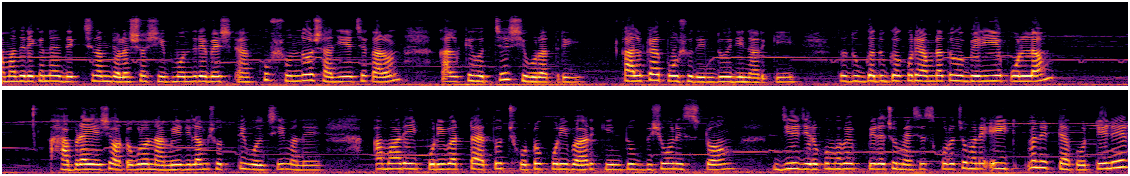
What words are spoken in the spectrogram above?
আমাদের এখানে দেখছিলাম জলেশ্বর শিব মন্দিরে বেশ খুব সুন্দর সাজিয়েছে কারণ কালকে হচ্ছে শিবরাত্রি। কালকে আর পরশু দিন, দুই দিন আর কি। তো দুগ্গা দুগ্গা করে আমরা তো বেরিয়ে পড়লাম। হাবড়ায় এসে অটোগুলো নামিয়ে দিলাম, সত্যি বলছি মানে আমার এই পরিবারটা এত ছোট পরিবার, কিন্তু ভীষণ স্ট্রং যে যেরকমভাবে পেরেছ মেসেজ করেছ মানে এই মানে দেখো ট্রেনের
